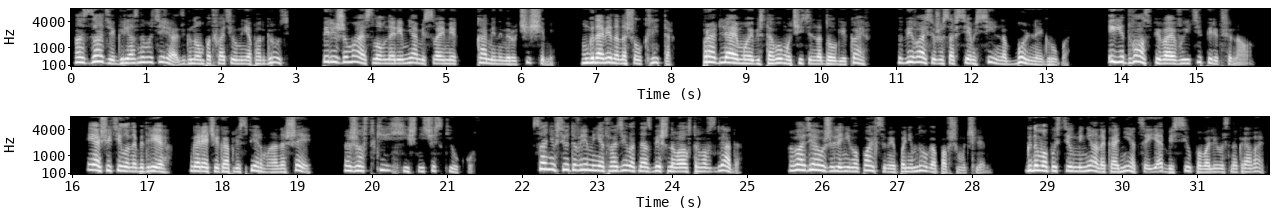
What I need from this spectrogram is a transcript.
А сзади, грязно матерять, гном подхватил меня под грудь, пережимая, словно ремнями своими каменными ручищами, мгновенно нашел клитор, продляя мой без того мучительно долгий кайф, вбиваясь уже совсем сильно, больно и грубо, и едва успевая выйти перед финалом. Я ощутила на бедре горячие капли спермы, а на шее — жесткий хищнический укус. Саня все это время не отводил от нас бешеного острого взгляда, водя уже лениво пальцами по немного опавшему члену. Гном опустил меня, наконец, и я без сил повалилась на кровать.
